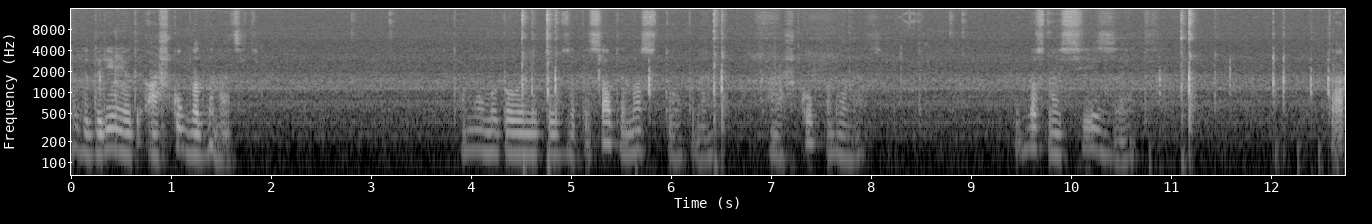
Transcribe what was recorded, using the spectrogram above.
буде дорівнювати h куб на 12. Тому ми повинні тут записати наступне. Наш куб на 12. Відносно CZ. Так.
